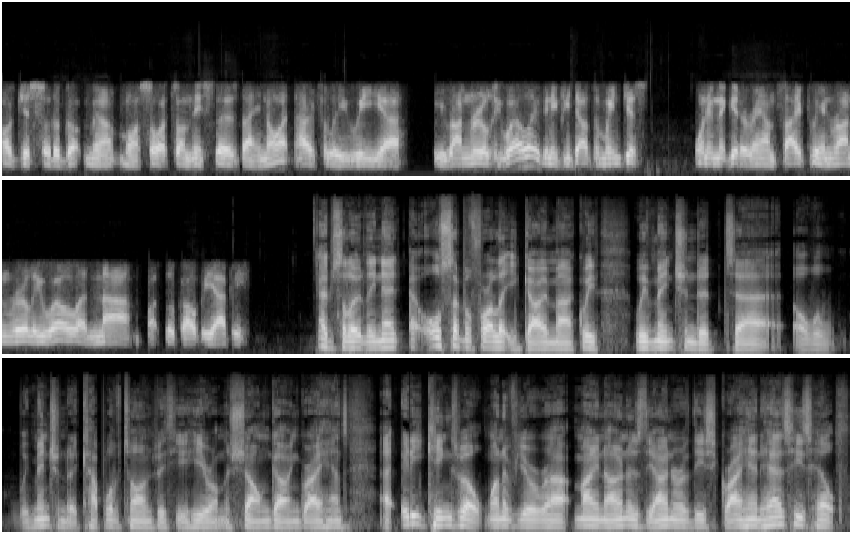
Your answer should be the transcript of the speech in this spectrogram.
I've just sort of got my, my sights on this Thursday night. Hopefully, we uh, we run really well. Even if he doesn't win, just want him to get around safely and run really well. And uh, look, I'll be happy. Absolutely. Now, also, before I let you go, Mark, we've we've mentioned it, uh, or well, we mentioned it a couple of times with you here on the show on Going Greyhounds. Uh, Eddie Kingswell, one of your uh, main owners, the owner of this greyhound, how's his health?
